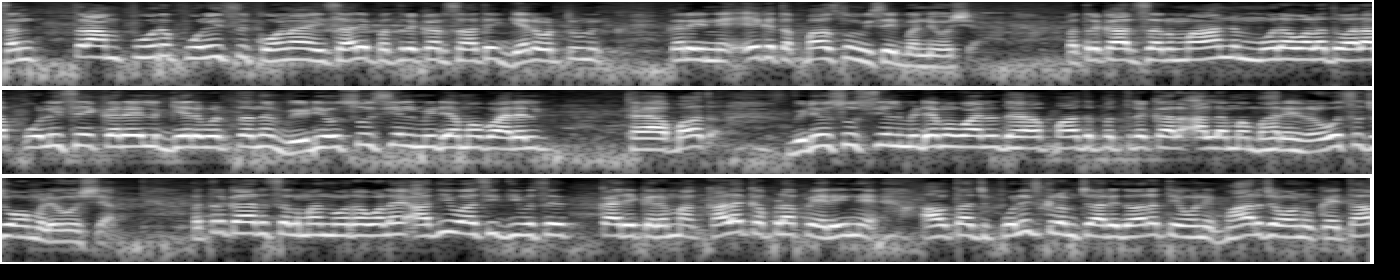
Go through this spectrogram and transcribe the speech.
સંતરામપુર પોલીસ કોના ઇશારે પત્રકાર સાથે ગેરવર્તણૂક કરીને એક તપાસનો વિષય બન્યો છે. પત્રકાર સલમાન મોરાવાલા દ્વારા પોલીસે કરેલ ગેરવર્તન વીડિયો સોશિયલ મીડિયામાં વાયરલ થયા બાદ વીડિયો સોશિયલ મીડિયામાં વાયરલ થયા બાદ પત્રકાર આલમમાં ભારે રોષ જોવા મળ્યો છે. પત્રકાર સલમાન મોરાવાલાએ આદિવાસી દિવસ કાર્યક્રમમાં કાળા કપડાં પહેરીને આવતા જ પોલીસ કર્મચારી દ્વારા તેઓને બહાર જવાનું કહેતા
